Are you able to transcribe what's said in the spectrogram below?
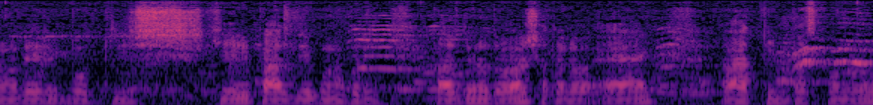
আমাদের বত্রিশকে পাঁচ দিয়ে গুণ করি। পাঁচ দুগুণা দশ হলো এক, আর তিন পাঁচ পনেরো।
